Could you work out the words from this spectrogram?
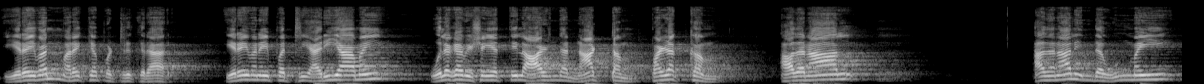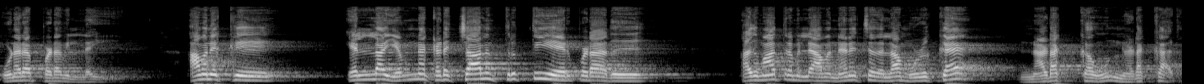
இறைவன் மறைக்கப்பட்டிருக்கிறார். இறைவனை பற்றி அறியாமை உலக விஷயத்தில் ஆழ்ந்த நாட்டம் பழக்கம் அதனால் அதனால் இந்த உண்மை உணரப்படவில்லை. அவனுக்கு எல்லாம் என்ன கிடைச்சாலும் திருப்தி ஏற்படாது. அது மாத்திரமில்லை அவன் நினைச்சதெல்லாம் முழுக்க நடக்கவும் நடக்காது.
